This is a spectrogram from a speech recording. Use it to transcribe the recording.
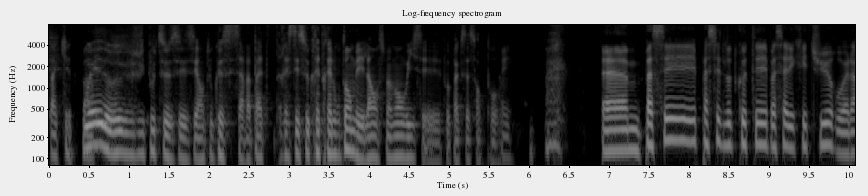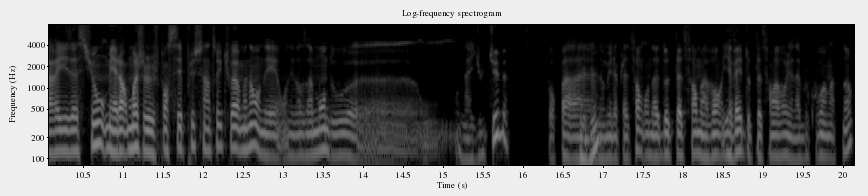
T'inquiète pas. Oui, écoute, c'est, en tout cas, ça va pas rester secret très longtemps, mais là, en ce moment, oui, c'est faut pas que ça sorte trop. Oui. passer, passer de l'autre côté, passer à l'écriture ou à la réalisation. Mais alors, moi, je, pensais plus à un truc, tu vois. Maintenant, on est, on est dans un monde où on, a YouTube, pour pas mmh nommer la plateforme. On a d'autres plateformes avant. Il y avait d'autres plateformes avant, il y en a beaucoup moins maintenant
